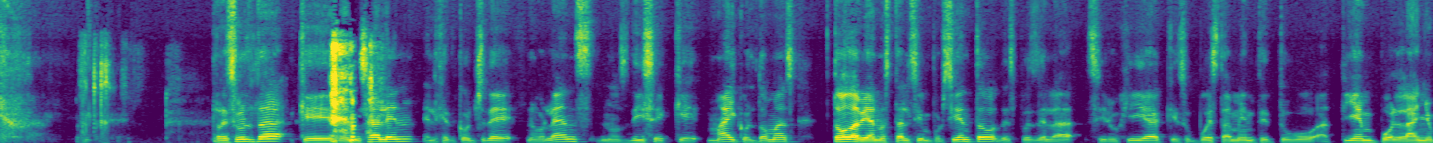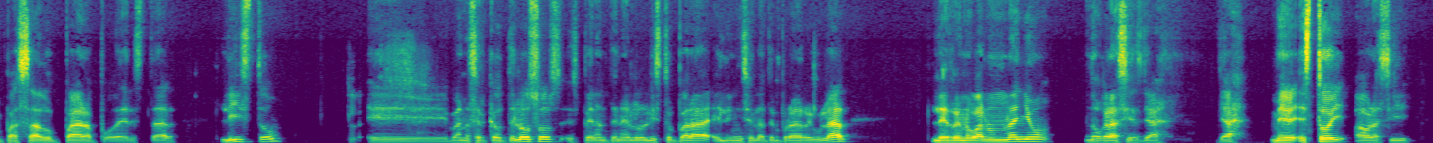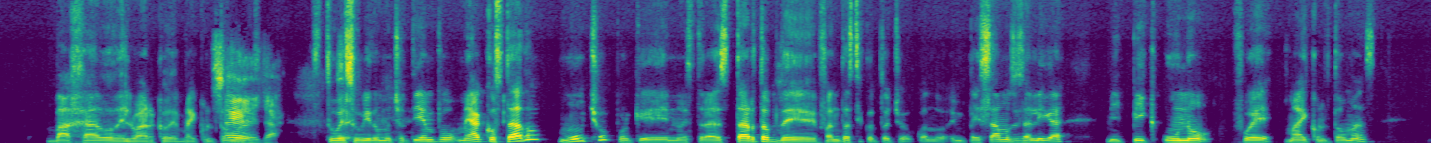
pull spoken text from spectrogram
Resulta que Dennis Allen, el head coach de Nueva Orleans, nos dice que Michael Thomas todavía no está al 100% después de la cirugía que supuestamente tuvo a tiempo el año pasado para poder estar. Listo. Eh, van a ser cautelosos, esperan tenerlo listo para el inicio de la temporada regular. Le renovaron un año. No, gracias, ya, ya. Me estoy ahora sí bajado del barco de Michael Thomas. Sí, ya. Estuve subido mucho tiempo. Me ha costado mucho porque nuestra startup de Fantástico Tocho, cuando empezamos esa liga, mi pick uno fue Michael Thomas.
